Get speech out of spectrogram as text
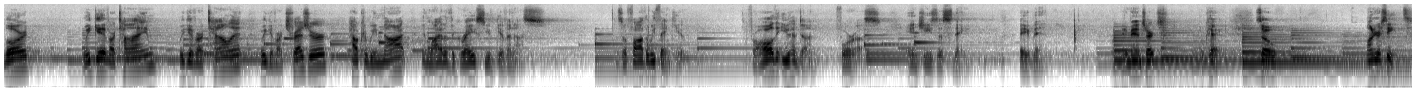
Lord, we give our time, we give our talent, we give our treasure. How could we not in light of the grace you've given us? And so, Father, we thank you for all that you have done for us. In Jesus' name, amen. Amen, church. Okay, so on your seats.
